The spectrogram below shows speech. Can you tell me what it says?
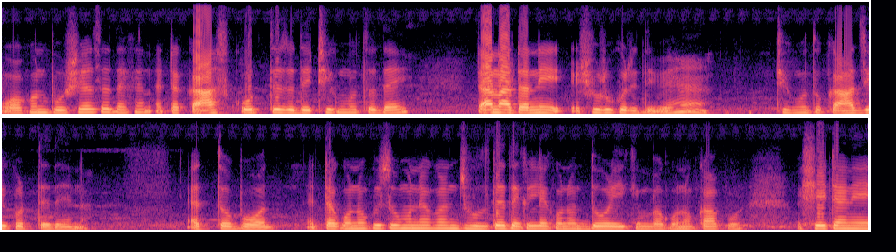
ও এখন বসে আছে, দেখেন, একটা কাজ করতে যদি ঠিক মতো দেয়, টানাটানি শুরু করে দিবে হ্যাঁ? ঠিক মতো কাজই করতে দেয় না। এত বদ। এটা কোনো কিছু মনে করেন ঝুলতে দেখলে কোনো দড়ি কিংবা কোনো কাপড়, সেটা নিয়ে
